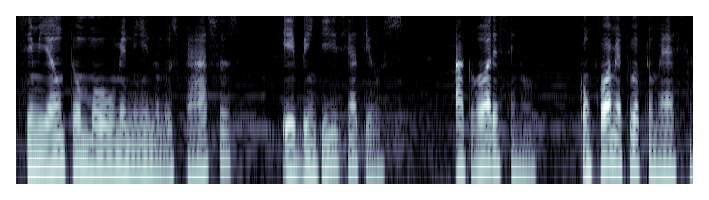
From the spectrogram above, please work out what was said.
Simeão tomou o menino nos braços e bendize a Deus. Agora, Senhor, conforme a tua promessa,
